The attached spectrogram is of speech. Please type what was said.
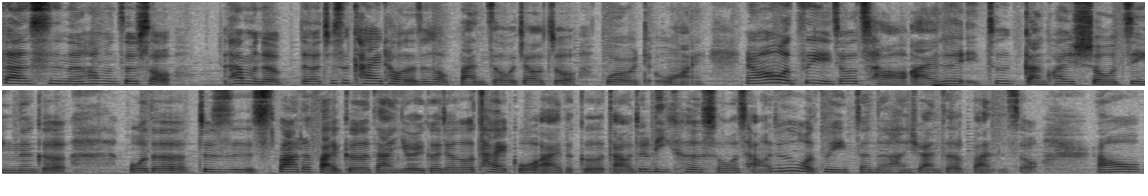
但是呢，他们这首他们的呃就是开头的这首伴奏叫做 Worldwide，然后我自己就超爱，所以就赶快收进那个我的就是 Spotify 歌单，有一个叫做泰国爱的歌单，我就立刻收藏，就是我自己真的很喜欢这个伴奏，然后。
